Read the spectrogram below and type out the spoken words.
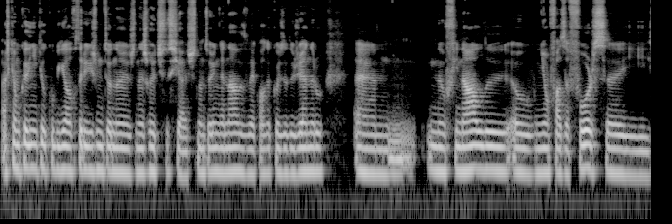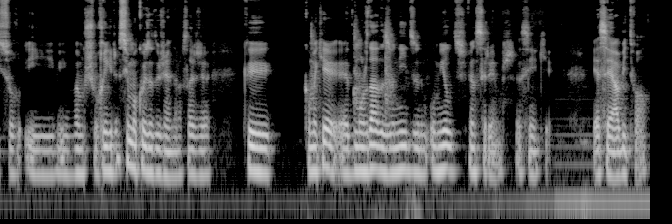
acho que é um bocadinho aquilo que o Miguel Rodrigues meteu nas, nas redes sociais, se não estou enganado é qualquer coisa do género. Um, no final a união faz a força e, e, e, vamos sorrir, assim uma coisa do género, ou seja, que como é que é? é de mãos dadas, unidos, humildes, venceremos, assim é que é. Essa é a habitual.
